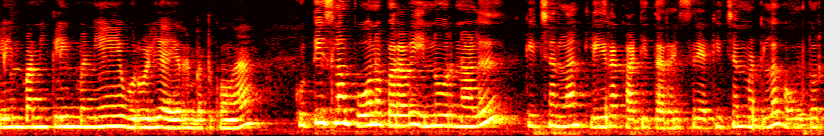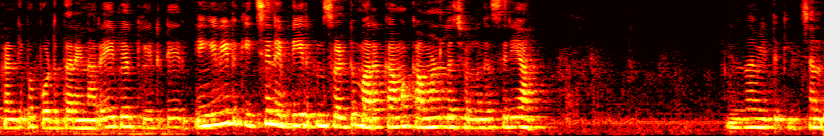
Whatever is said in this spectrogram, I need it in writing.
க்ளீன் பண்ணி க்ளீன் பண்ணியே ஒரு வழி ஆயிரம் பார்த்துக்கோங்க. குட்டீஸ்லாம் போன பிறகு இன்னொரு நாள் கிச்சன்லாம் கிளியராக காட்டி தரேன். சரியா கிச்சன் மட்டும் இல்லை ஹோம் டூர் கண்டிப்பாக போட்டு தரேன். நிறைய பேர் கேட்டுகிட்டே இருக்கு. எங்கள் வீட்டு கிச்சன் எப்படி இருக்குன்னு சொல்லிட்டு மறக்காமல் கமெண்டில் சொல்லுங்கள் சரியா? இதுதான் வீட்டு கிச்சன்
